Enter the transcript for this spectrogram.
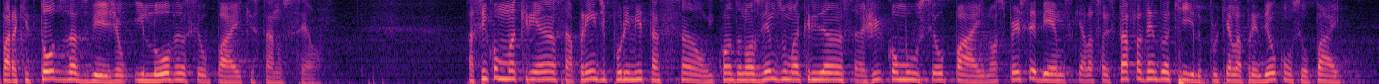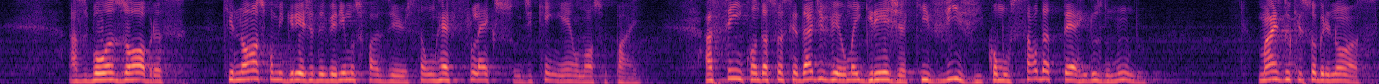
para que todos as vejam e louvem o seu Pai que está no céu. Assim como uma criança aprende por imitação, e quando nós vemos uma criança agir como o seu pai, nós percebemos que ela só está fazendo aquilo porque ela aprendeu com o seu pai, as boas obras que nós, como igreja, deveríamos fazer são um reflexo de quem é o nosso pai. Assim, quando a sociedade vê uma igreja que vive como sal da terra e luz do mundo, mais do que sobre nós,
